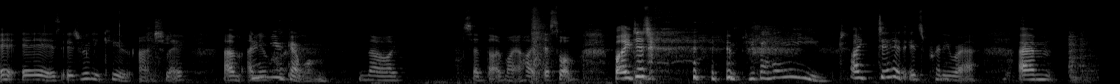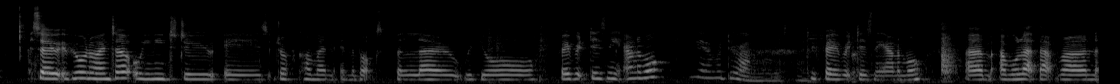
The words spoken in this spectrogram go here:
It is. It's really cute actually. Um, and Didn't you get one? No, I said that I might hide this one, but I did. You behaved. I did. It's pretty rare. Um, so if you want to enter, all you need to do is drop a comment in the box below with your favourite Disney animal, Yeah, we'll do animal this time. your favourite Disney animal, um, and we'll let that run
